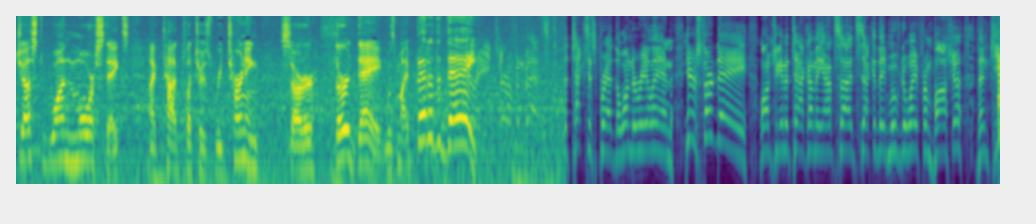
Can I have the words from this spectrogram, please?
just one more stakes, like Todd Pletcher's returning starter. Third day was my bet of the day. The Texas spread, the one to reel in. Here's third day, launching an attack on the outside. Second, they moved away from Basha. Then Keith.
